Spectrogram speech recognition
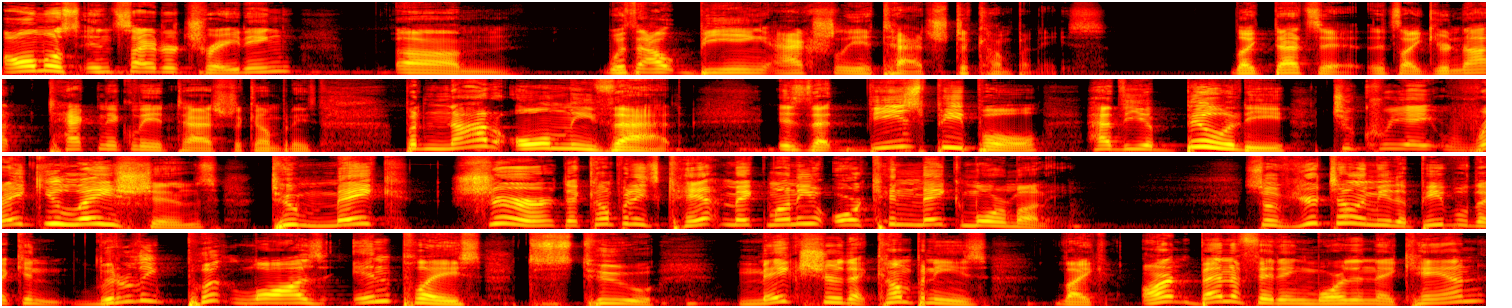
almost insider trading um, without being actually attached to companies. Like that's it. It's like you're not technically attached to companies. But not only that is that these people have the ability to create regulations to make sure that companies can't make money or can make more money. So if you're telling me that people that can literally put laws in place to, to make sure that companies like aren't benefiting more than they can,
